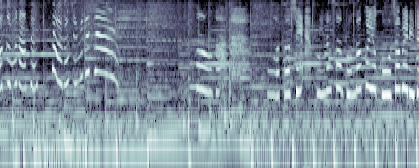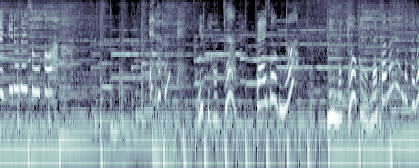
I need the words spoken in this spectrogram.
組むなんて楽しみですうん私皆さんと仲良くおしゃべりできるでしょうか。ゆきほちゃん大丈夫よ。みんな今日から仲間なんだから。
